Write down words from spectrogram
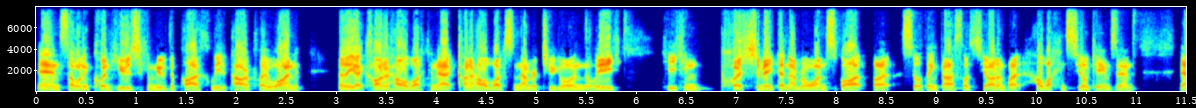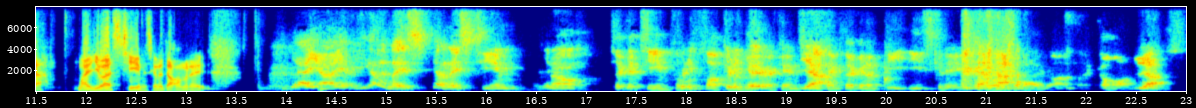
and someone in Quinn Hughes who can move the puck, lead a power play one. Then they got Connor Hellebuyck in that. Connor Hellebuyck's the number two goal in the league. He can push to make that number one spot, but I still think Vasilev's got him. But Hellebuyck can steal games in. Yeah, my U.S. team is going to dominate. Yeah, yeah, yeah. You got a nice, you got a nice team. You know, like a team full Pretty- of fucking. Americans. Yeah. You think they're gonna beat these Canadian boys that I got? Like, come on. Yeah. guys.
